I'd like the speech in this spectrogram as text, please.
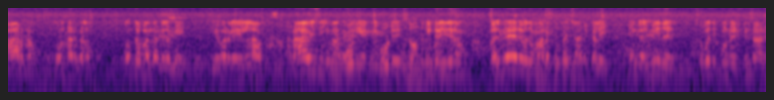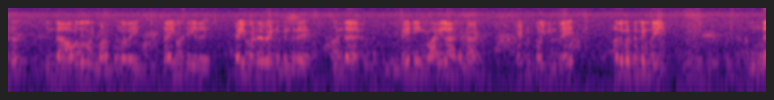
காரணம். தொண்டர்களும் சொந்த பந்தங்களுமே. இவர்களை எல்லாம் அனாவசியமாக வெளியேற்றிவிட்டு இன்றைய தினம் பல்வேறு விதமான குற்றச்சாட்டுக்களை எங்கள் மீது சுமத்தி கொண்டிருக்கின்றார்கள். இந்த அவதூறு பரப்புவதை தயவு செய்து கைவிட வேண்டும் என்று இந்த பேட்டியின் வாயிலாக நான் கேட்டுக்கொள்கின்றேன். அது மட்டுமின்றி இந்த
